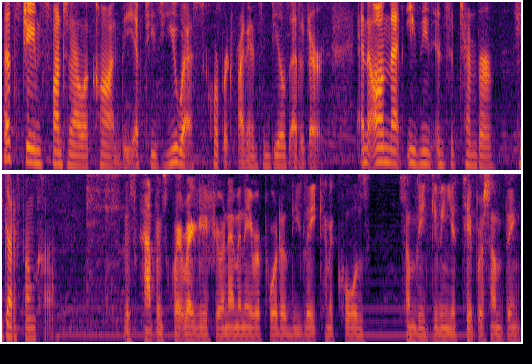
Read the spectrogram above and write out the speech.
That's James Fontanella Khan, the FT's U.S. corporate finance and deals editor. And on that evening in September, he got a phone call. This happens quite regularly if you're an M&A reporter, these late kind of calls, somebody giving you a tip or something.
